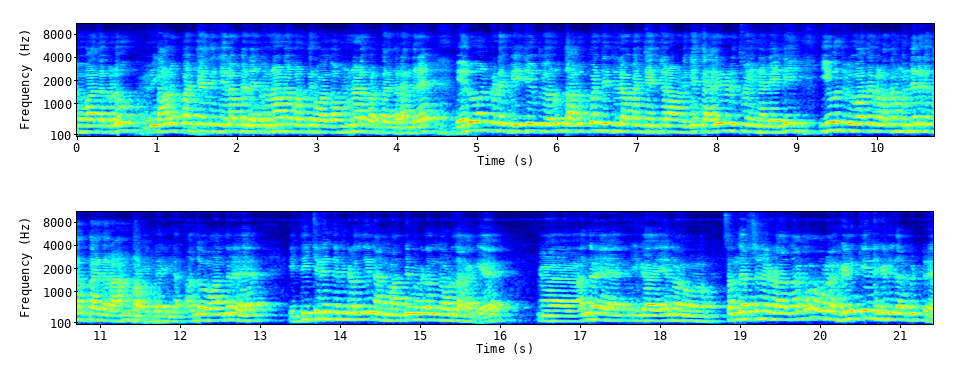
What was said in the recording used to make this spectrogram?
ವಿವಾದಗಳು ತಾಲೂಕ್ ಪಂಚಾಯತಿ ಜಿಲ್ಲಾ ಪಂಚಾಯತ್ ಚುನಾವಣೆ ಬರ್ತಿರುವಾಗ ಮುನ್ನಡೆ ಬರ್ತಾ ಇದ್ದಾರೆ. ಅಂದ್ರೆ ಎಲ್ಲೋ ಒಂದ್ ಕಡೆ ಬಿಜೆಪಿ ಅವರು ತಾಲೂಕ್ ಪಂಚಾಯತ್ ಜಿಲ್ಲಾ ಪಂಚಾಯತ್ ಚುನಾವಣೆಗೆ ತಯಾರಿ ನಡೆಸುವ ಹಿನ್ನೆಲೆಯಲ್ಲಿ ಈ ಒಂದು ವಿವಾದಗಳನ್ನ ಮುನ್ನೆಲೆಗೆ ತರ್ತಾ ಇದ್ದಾರೆ ಅಂತ. ಇಲ್ಲ ಇಲ್ಲ ಅದು ಅಂದ್ರೆ ಇತ್ತೀಚಿನ ದಿನಗಳಲ್ಲಿ ನಾನು ಮಾಧ್ಯಮಗಳಲ್ಲಿ ನೋಡಿದ ಹಾಗೆ ಆ, ಅಂದ್ರೆ ಈಗ ಏನು ಸಂದರ್ಶನಗಳಾದಾಗ ಅವರ ಹೇಳಿಕೆಯನ್ನು ಹೇಳಿದಾಗ ಬಿಟ್ರೆ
